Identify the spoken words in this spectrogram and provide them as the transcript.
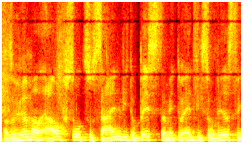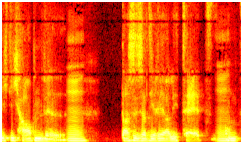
Also hör mal auf, so zu sein, wie du bist, damit du endlich so wirst, wie ich dich haben will. Mhm. Das ist ja die Realität. Mhm. Und,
